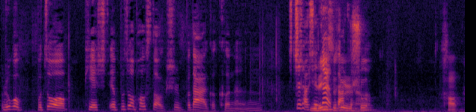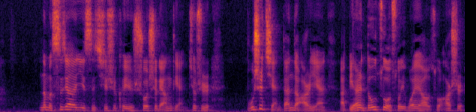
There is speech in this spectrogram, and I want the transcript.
如果不做 PH 呃不做 postdoc 是不大个可能，至少现在不大可能就是说。，好，那么私家的意思其实可以说是两点，就是不是简单的而言啊，别人都做，所以我也要做，而是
